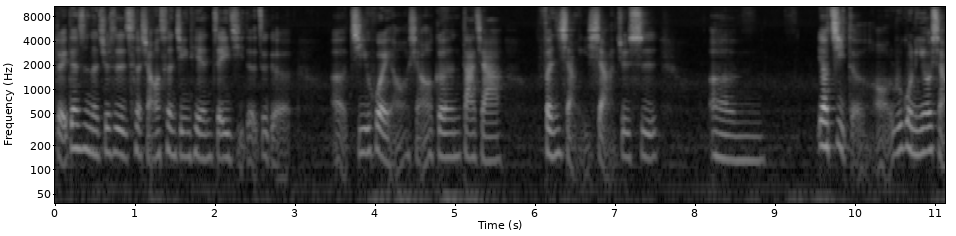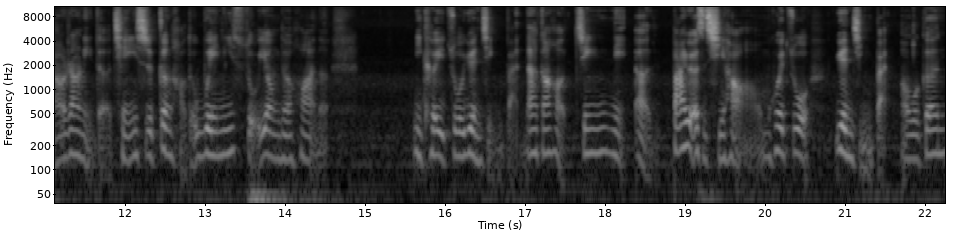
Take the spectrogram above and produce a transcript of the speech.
对，但是呢，就是趁想要趁今天这一集的这个呃机会、哦，想要跟大家分享一下，就是嗯。要记得哦，如果你有想要让你的潜意识更好的为你所用的话呢，你可以做愿景版。那刚好今年呃八月二十七号啊，我们会做愿景版啊。我跟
